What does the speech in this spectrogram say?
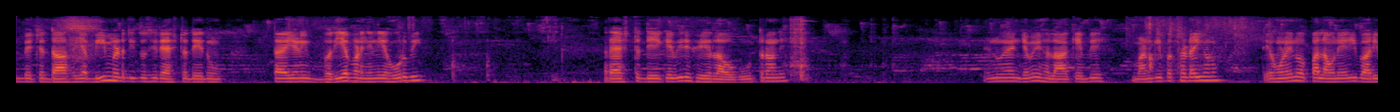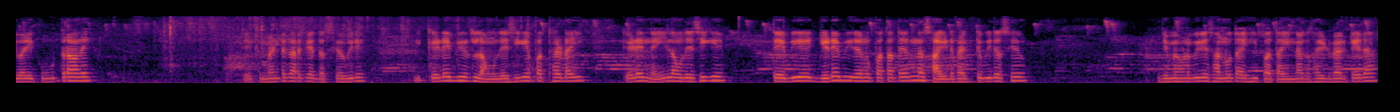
ਵਿੱਚ 10 ਜਾਂ 20 ਮਿੰਟ ਦੀ ਤੁਸੀਂ ਰੈਸਟ ਦੇ ਦੋ। ਤਾਂ ਇਹ ਜਾਨੀ ਵਧੀਆ ਬਣ ਜਾਂਦੀ ਹੈ ਹੋਰ ਵੀ। ਰੈਸਟ ਦੇ ਕੇ ਵੀਰੇ ਫੇਰ ਲਾਓ ਕਬੂਤਰਾਂ ਦੇ। ਇਹਨੂੰ ਐਂ ਜਮੀ ਹਿਲਾ ਕੇ ਵੀ ਬਣ ਗਈ ਪੱਥਰ ਡਾਈ ਹੁਣ। ਤੇ ਹੁਣ ਇਹਨੂੰ ਆਪਾਂ ਲਾਉਨੇ ਆ ਜੀ ਵਾਰੀ-ਵਾਰੀ ਕਬੂਤਰਾਂ ਦੇ। ਤੇ ਕਮੈਂਟ ਕਰਕੇ ਦੱਸਿਓ ਵੀਰੇ ਵੀ ਕਿਹੜੇ ਵੀਰ ਲਾਉਂਦੇ ਸੀਗੇ ਪੱਥਰ ਡਾਈ, ਕਿਹੜੇ ਨਹੀਂ ਲਾਉਂਦੇ ਸੀਗੇ। ਤੇ ਵੀ ਜਿਹੜੇ ਵੀਰਾਂ ਨੂੰ ਪਤਾ ਤੇ ਇਹਨਾਂ ਦਾ ਸਾਈਡ ਇਫੈਕਟ ਵੀ ਦੱਸਿਓ। ਜਿਵੇਂ ਹੁਣ ਵੀਰੇ ਸਾਨੂੰ ਤਾਂ ਇਹੀ ਪਤਾ, ਇੰਨਾ ਕੁ ਸਾਈਡ ਇਫੈਕਟ ਇਹਦਾ।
